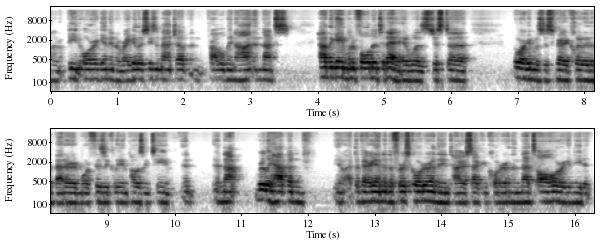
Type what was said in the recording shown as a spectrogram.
I don't know beat Oregon in a regular season matchup? And probably not. And that's how the game unfolded today. It was just uh, Oregon was just very clearly the better and more physically imposing team, and and that really happened, you know, at the very end of the first quarter and the entire second quarter, and then that's all Oregon needed.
